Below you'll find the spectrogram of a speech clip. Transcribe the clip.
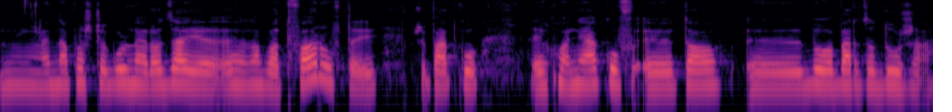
mm, na poszczególne rodzaje e, nowotworów. W tej przypadku y, chłoniaków y, to y, było bardzo duża,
